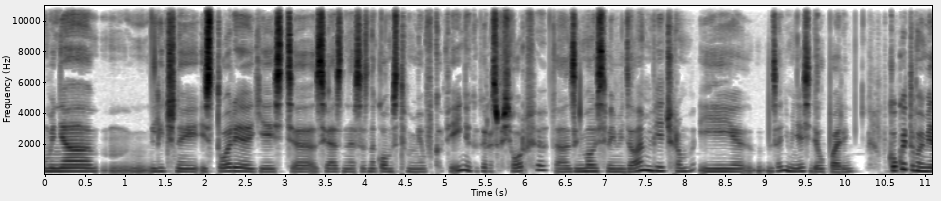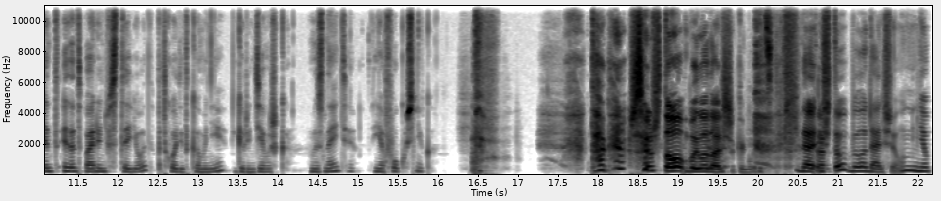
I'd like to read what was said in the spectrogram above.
У меня личная история есть, э, связанная со знакомствами в кофейне, как раз в серфе. Занималась своими делами вечером, и сзади меня сидел парень. В какой-то момент этот парень встает, подходит ко мне и говорит, девушка, вы знаете, я фокусник. Так, что было дальше, как говорится? Да, и что было дальше? Он мне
